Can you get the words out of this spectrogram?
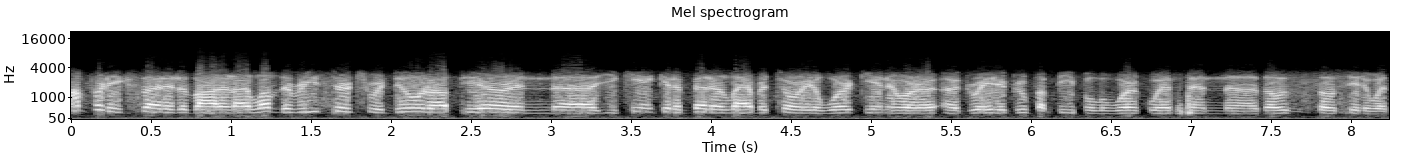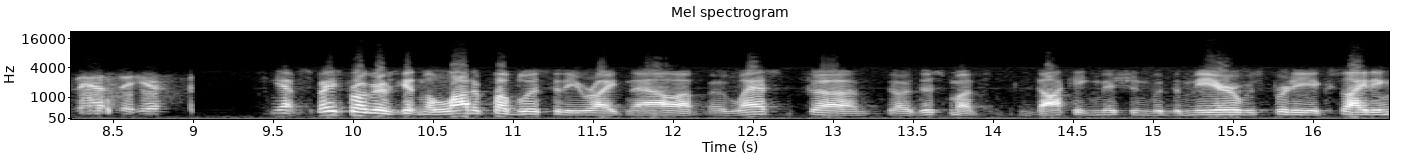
I'm pretty excited about it. I love the research we're doing up here, and uh, you can't get a better laboratory to work in or a, a greater group of people to work with than uh, those associated with NASA here. Yeah, space program is getting a lot of publicity right now. Uh, last uh, uh, this month, docking mission with the Mir was pretty exciting.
